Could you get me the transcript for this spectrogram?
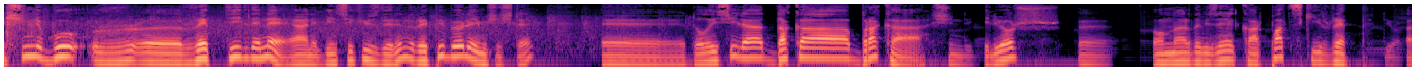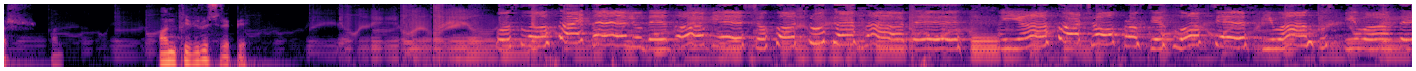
şimdi bu e, rap değil de ne? Yani 1800'lerin rapi böyleymiş işte. Ee, dolayısıyla Daka Braka şimdi geliyor. Ee, onlar da bize Karpatski rap diyorlar. Antivirüs rapi. Послухайте, Люди добрі, що хочу казати. Я хочу про всіх хлопців співанку співати.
